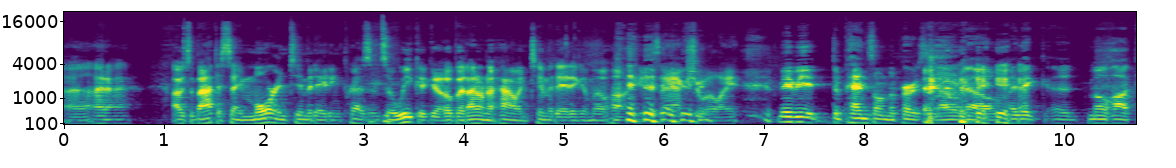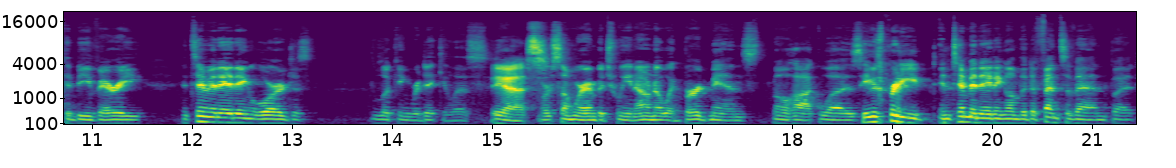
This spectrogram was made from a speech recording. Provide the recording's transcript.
uh, I, I was about to say more intimidating presence a week ago, but I don't know how intimidating a mohawk is actually. Maybe it depends on the person. I don't know. Yeah. I think a mohawk could be very intimidating or just looking ridiculous. Yes. Or somewhere in between. I don't know what Birdman's mohawk was. He was pretty intimidating on the defensive end, but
